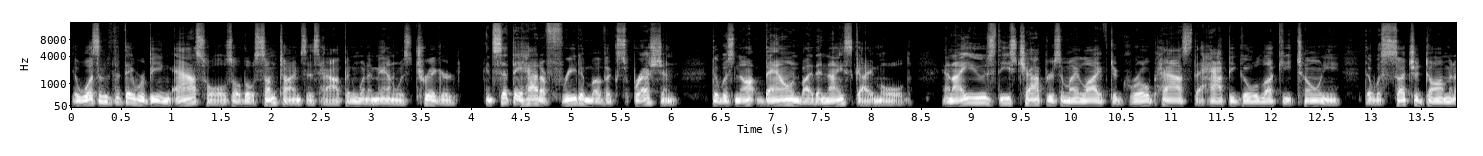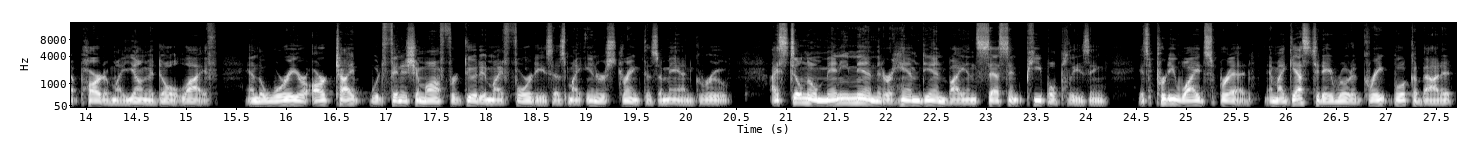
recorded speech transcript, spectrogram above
It wasn't that they were being assholes, although sometimes this happened when a man was triggered. Instead, they had a freedom of expression that was not bound by the nice guy mold. And I used these chapters in my life to grow past the happy go lucky Tony that was such a dominant part of my young adult life. And the warrior archetype would finish him off for good in my 40s as my inner strength as a man grew. I still know many men that are hemmed in by incessant people pleasing. It's pretty widespread, and my guest today wrote a great book about it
